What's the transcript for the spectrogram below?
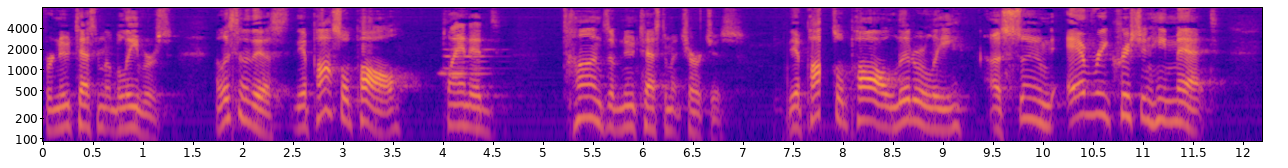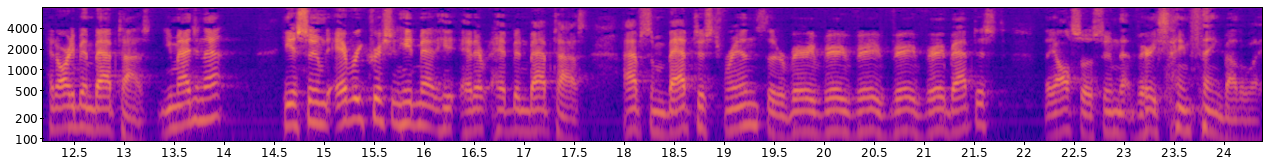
for New Testament believers. Now, listen to this. The Apostle Paul planted tons of New Testament churches. The Apostle Paul literally assumed every Christian he met had already been baptized. You imagine that? He assumed every Christian he'd met had, had been baptized. I have some Baptist friends that are very, very, very, very, very Baptist. They also assume that very same thing, by the way.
